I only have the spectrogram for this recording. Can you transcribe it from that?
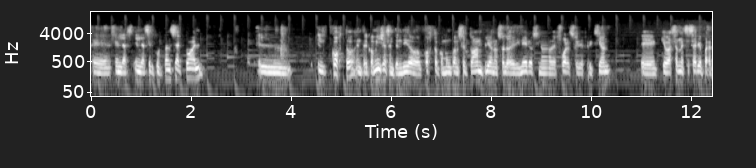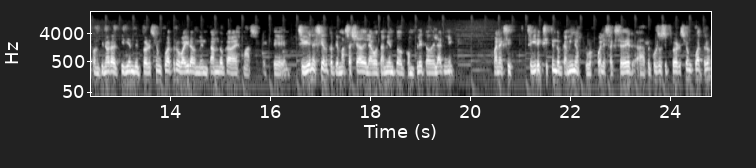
eh, en, la, circunstancia actual el, el, costo, entre comillas, entendido costo como un concepto amplio, no solo de dinero, sino de esfuerzo y de fricción, eh, que va a ser necesario para continuar adquiriendo versión 4 va a ir aumentando cada vez más. Este, si bien es cierto que más allá del agotamiento completo del ACNIC, van a seguir existiendo caminos por los cuales acceder a recursos versión 4,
